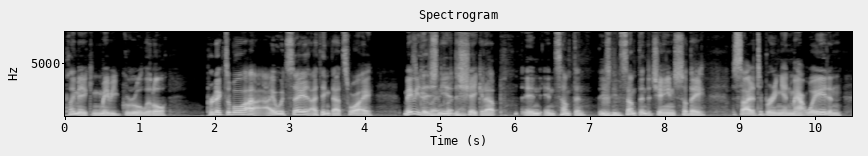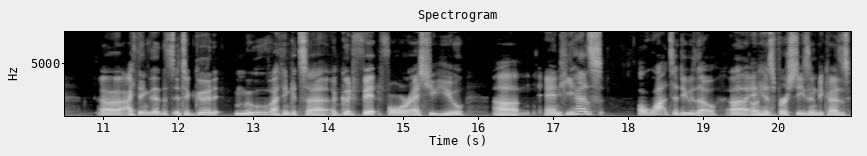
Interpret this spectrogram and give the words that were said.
playmaking maybe grew a little predictable. I, I would say. I think that's why maybe they just needed to shake it up in, in something. They just need something to change. So they decided to bring in Matt Wade, and uh, I think that it's, it's a good move. I think it's a, a good fit for SUU, um, and he has a lot to do though uh, in his first season because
